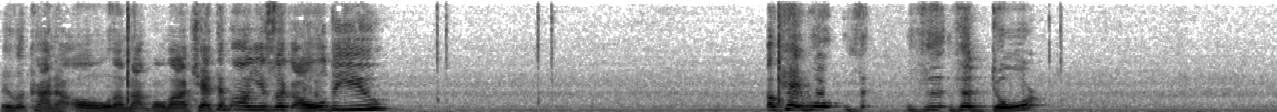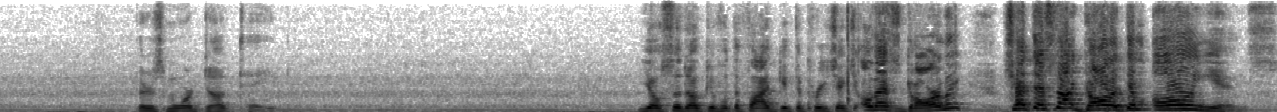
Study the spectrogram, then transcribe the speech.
They look kind of old. I'm not going to lie. Chat, them onions look old to you? Okay, well, the, the, the door. There's more duct tape. Yo, seductive with the five gift appreciate you. Oh, that's garlic? Chat, that's not garlic. Them onions.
